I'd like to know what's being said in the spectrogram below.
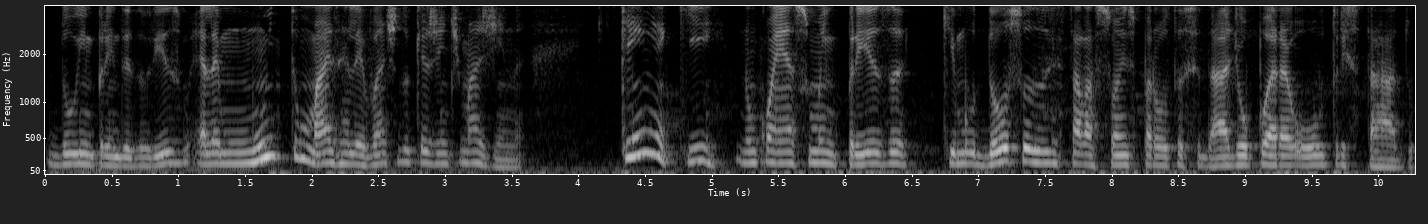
do empreendedorismo ela é muito mais relevante do que a gente imagina. Quem aqui não conhece uma empresa que mudou suas instalações para outra cidade ou para outro estado?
